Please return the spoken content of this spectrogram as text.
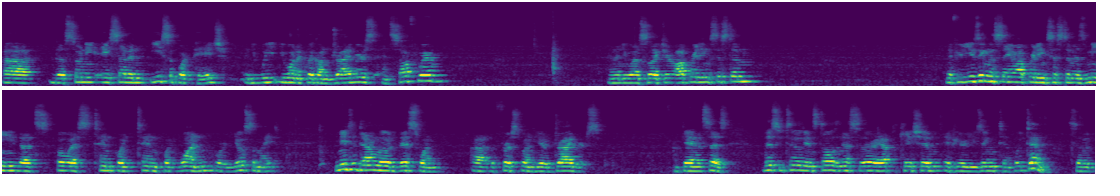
uh, the Sony A7 eSupport page. And we, you want to click on drivers and software. And then you want to select your operating system. If you're using the same operating system as me, that's OS 10.10.1 or Yosemite, you need to download this one, uh, the first one here, drivers. Okay, and it says, this utility installs a necessary application if you're using 10.10. So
